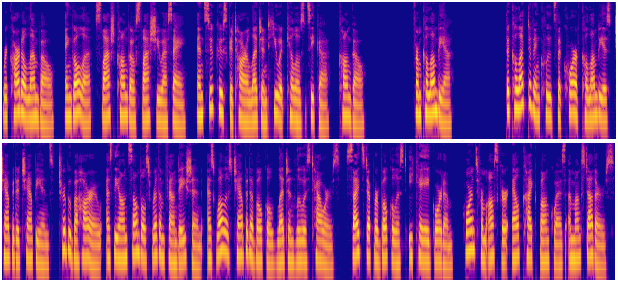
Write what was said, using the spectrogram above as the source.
Ricardo Lemvo, Angola slash Congo slash USA, and Soukous guitar legend Huit Kilos Nseka, Congo. From Colombia. The collective includes the core of Colombia's Champeta champions Tribu Baharu as the ensemble's rhythm foundation as well as Champeta vocal legend Luis Towers, sidestepper vocalist EKA Gordom, horns from Oscar L. Kike Bonquez amongst others.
